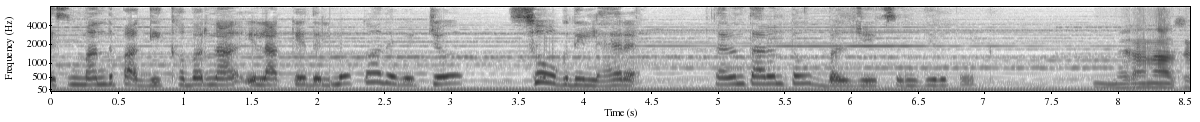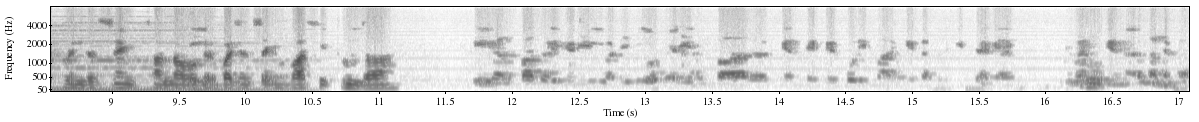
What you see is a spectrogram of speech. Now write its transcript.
ਇਸ ਮੰਦਭਾਗੀ ਖਬਰ ਨਾਲ ਇਲਾਕੇ ਦੇ ਲੋਕਾਂ ਦੇ ਵਿੱਚ ਸੋਗ ਦੀ ਲਹਿਰ ਹੈ। ਤਰਨਤਾਰਨ ਤੋਂ ਬਲਜੀਤ ਸਿੰਘ ਦੀ ਰਿਪੋਰਟ। ਮੇਰਾ ਨਾਮ ਸੁਖਵਿੰਦਰ ਸਿੰਘ ਸਾਨੂੰ ਗੁਰਬਚਨ ਸਿੰਘ ਵਾਸੀ ਹੁੰਦਾ ਕੀ ਗੱਲਬਾਤ ਹੋਈ ਜਿਹੜੀ ਤੁਹਾਡੀ ਦੋ ਜਿਹੜੀ ਬਾਹਰ ਕਹਿੰਦੇ ਕਿ ਗੋਲੀ ਮਾਰ ਕੇ ਕਤਲ ਕੀਤਾ ਗਿਆ? ਕਿਵੇਂ ਪਤਾ ਲੱਗਾ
